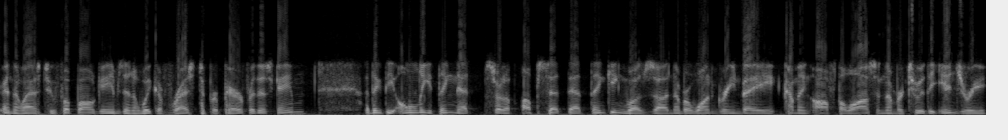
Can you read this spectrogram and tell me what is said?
in the last two football games in a week of rest to prepare for this game. I think the only thing that sort of upset that thinking was uh, number one, Green Bay coming off the loss, and number two, the injury,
